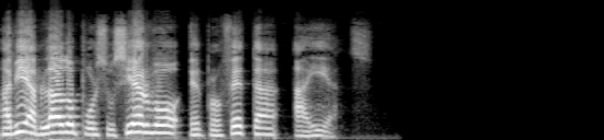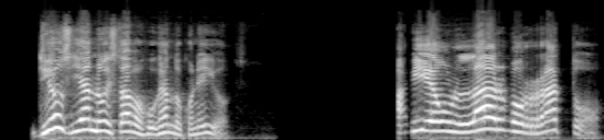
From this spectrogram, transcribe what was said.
había hablado por su siervo, el profeta Ahías. Dios ya no estaba jugando con ellos. Había un largo rato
